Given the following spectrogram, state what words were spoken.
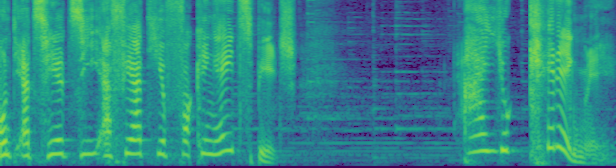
und erzählt, sie erfährt hier fucking Hate Speech. Are you kidding me?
